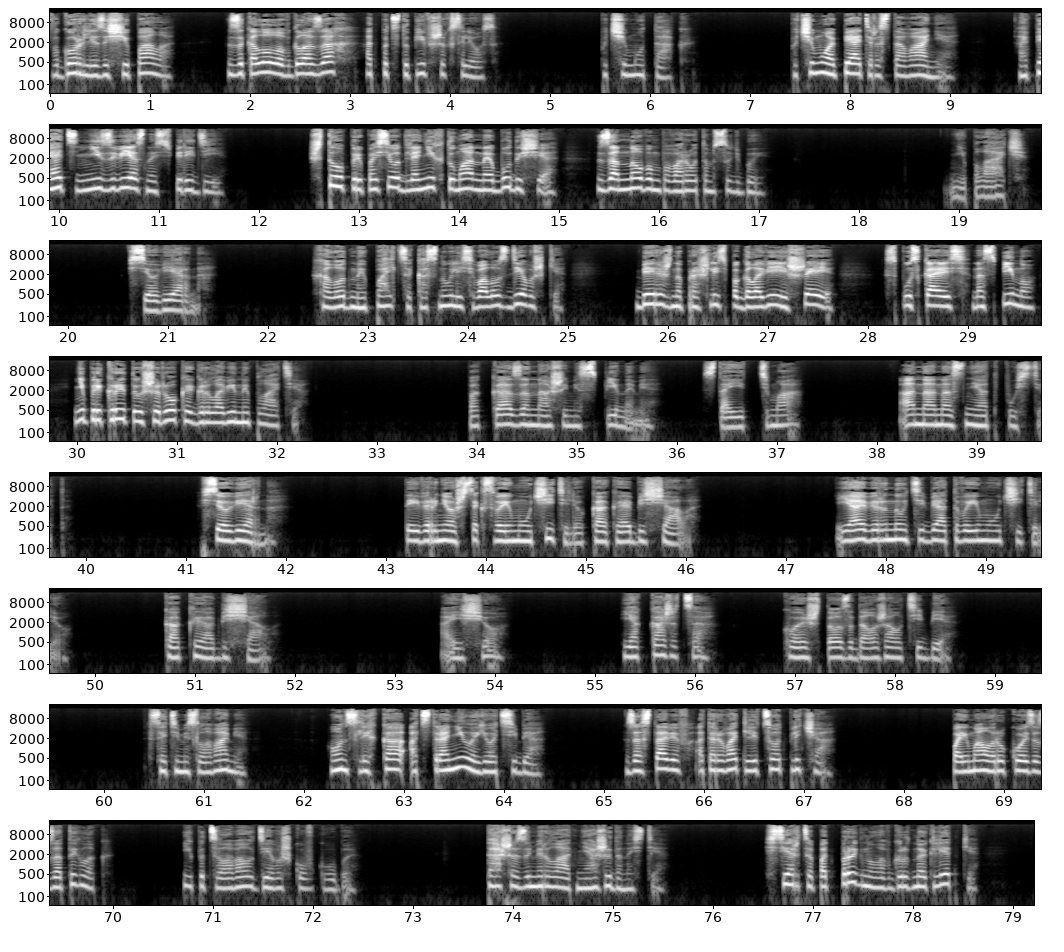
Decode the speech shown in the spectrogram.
В горле защипало, заколола в глазах от подступивших слез. Почему так? Почему опять расставание? Опять неизвестность впереди? Что припасет для них туманное будущее за новым поворотом судьбы? Не плачь. Все верно. Холодные пальцы коснулись волос девушки, бережно прошлись по голове и шее, спускаясь на спину неприкрытую широкой горловиной платья. Пока за нашими спинами стоит тьма, она нас не отпустит. Все верно. Ты вернешься к своему учителю, как и обещала. Я верну тебя твоему учителю, как и обещал. А еще я, кажется, кое-что задолжал тебе. С этими словами он слегка отстранил ее от себя, заставив оторвать лицо от плеча. Поймал рукой за затылок и поцеловал девушку в губы. Таша замерла от неожиданности. Сердце подпрыгнуло в грудной клетке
